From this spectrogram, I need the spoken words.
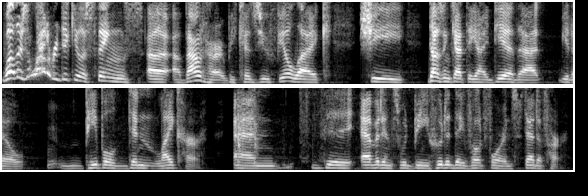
Well, there's a lot of ridiculous things uh, about her because you feel like she doesn't get the idea that, you know, people didn't like her. And the evidence would be who did they vote for instead of her?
